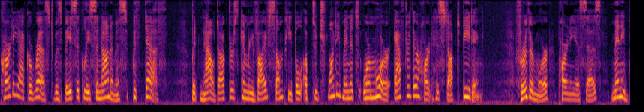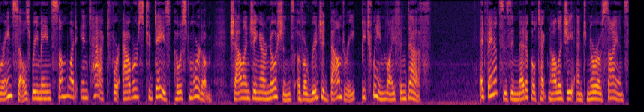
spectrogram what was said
cardiac arrest was basically synonymous with death. But now doctors can revive some people up to 20 minutes or more after their heart has stopped beating. Furthermore, Parnia says many brain cells remain somewhat intact for hours to days post mortem, challenging our notions of a rigid boundary between life and death. Advances in medical technology and neuroscience,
